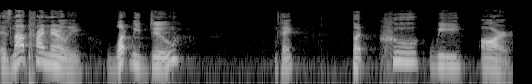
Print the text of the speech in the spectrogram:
is not primarily what we do, okay, but who we are.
